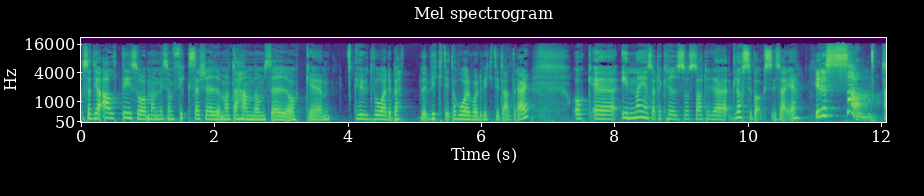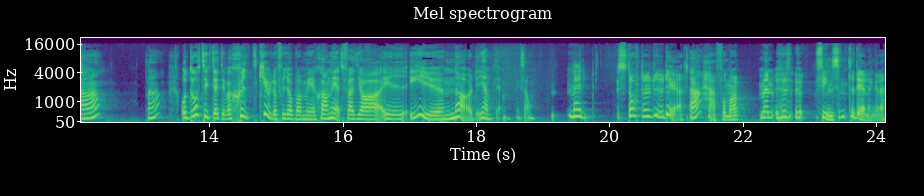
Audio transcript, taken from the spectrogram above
Så att jag alltid så, man liksom fixar sig och man tar hand om sig. Och eh, hudvård är viktigt och hårvård är viktigt och allt det där. Och eh, innan jag startade Kry så startade jag Glossybox i Sverige. Är det sant? Ja. Ja. Och då tyckte jag att det var skitkul att få jobba med skönhet. För att jag är, är ju en nörd egentligen. Liksom. Men startade du det? Ja. Här får man... Men hur, hur, finns inte det längre?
